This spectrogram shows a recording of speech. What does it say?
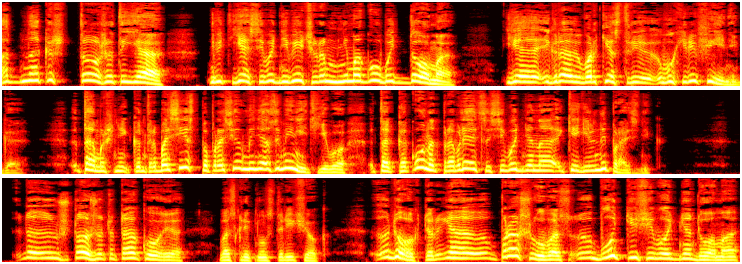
Однако что же это я? Ведь я сегодня вечером не могу быть дома. Я играю в оркестре в ухере Фенига. Тамошний контрабасист попросил меня заменить его, так как он отправляется сегодня на кегельный праздник. — Да что же это такое? — воскликнул старичок. — Доктор, я прошу вас, будьте сегодня дома.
